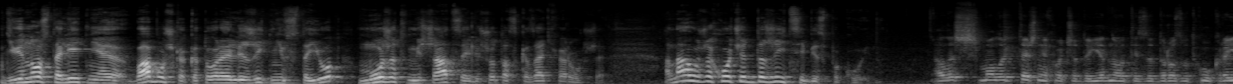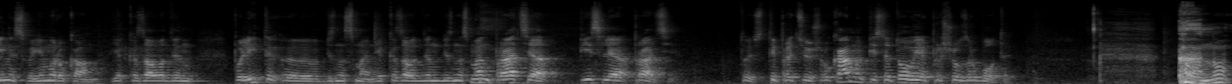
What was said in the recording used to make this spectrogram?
90-летняя бабушка, которая лежит, не встает, может вмешаться или что-то сказать хорошее. Она уже хочет дожить себе спокойно. Але ж молодь теж не хоче доєднуватися до розвитку України своїми руками. Як казав один політик, е, бізнесмен, як казав один бізнесмен, праця після праці. Тобто ти працюєш руками після того, як прийшов з роботи. Ну,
